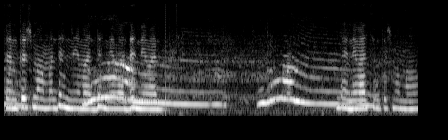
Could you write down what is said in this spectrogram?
संतोष मामा धन्यवाद धन्यवाद धन्यवाद. धन्यवाद संतोष मामा.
